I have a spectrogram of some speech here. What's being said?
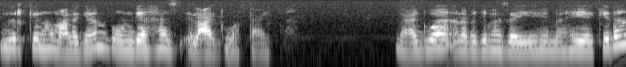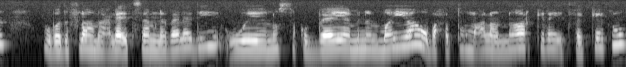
نركنهم على جنب ونجهز العجوة بتاعتنا. العجوة أنا بجيبها زي ما هي كده وبضيف لها معلقة سمنة بلدي ونص كوباية من المية وبحطهم على النار كده يتفككوا.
